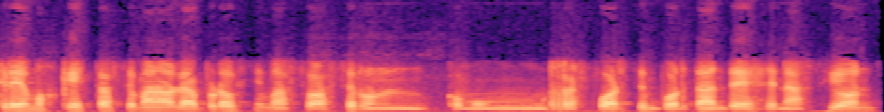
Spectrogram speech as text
Creemos que esta semana o la próxima se va a hacer un, como un refuerzo importante desde Nación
